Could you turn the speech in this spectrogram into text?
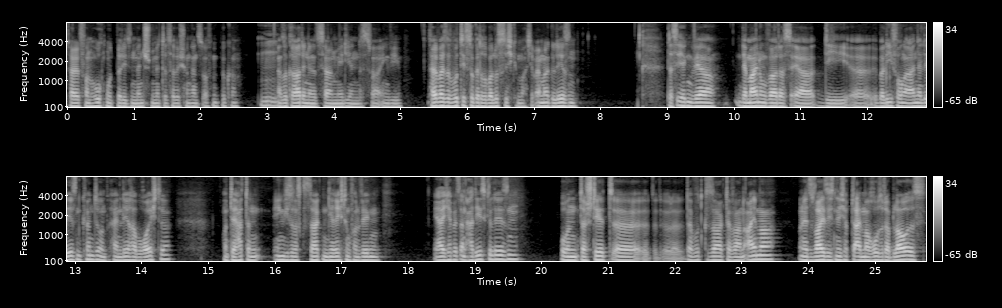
Teil von Hochmut bei diesen Menschen mit. Das habe ich schon ganz oft mitbekommen. Mhm. Also gerade in den sozialen Medien, das war irgendwie. Teilweise wurde sich sogar darüber lustig gemacht. Ich habe einmal gelesen, dass irgendwer der Meinung war, dass er die äh, Überlieferung alleine lesen könnte und keinen Lehrer bräuchte. Und der hat dann irgendwie sowas gesagt in die Richtung von wegen, ja, ich habe jetzt ein Hadith gelesen und da steht, äh, da wurde gesagt, da war ein Eimer und jetzt weiß ich nicht, ob der Eimer rot oder blau ist.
